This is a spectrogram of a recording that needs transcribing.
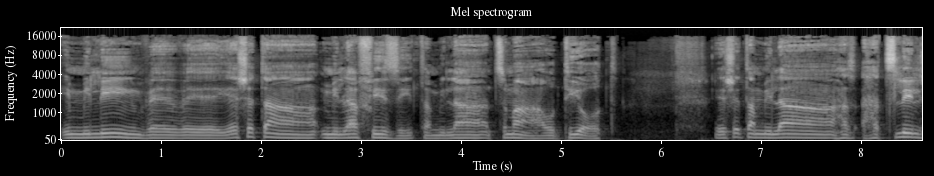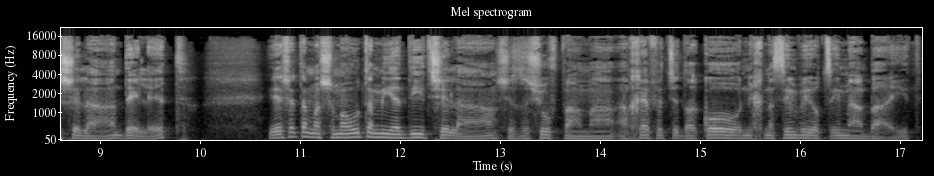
עם מילים, ו, ויש את המילה פיזית, המילה עצמה, האותיות. יש את המילה, הצליל שלה, דלת. יש את המשמעות המיידית שלה, שזה שוב פעם החפץ שדרכו נכנסים ויוצאים מהבית,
